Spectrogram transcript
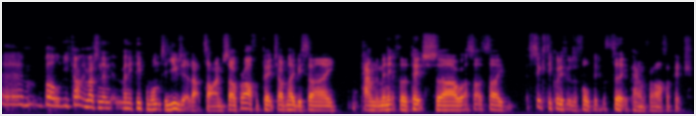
Um, well, you can't imagine that many people want to use it at that time. So for half a pitch, I'd maybe say pound a minute for the pitch. So I'd say sixty quid if it was a full pitch, but thirty pound for half a pitch.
